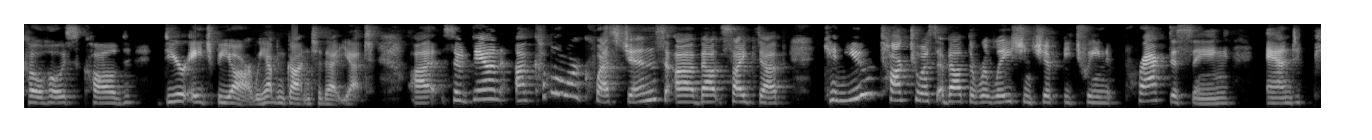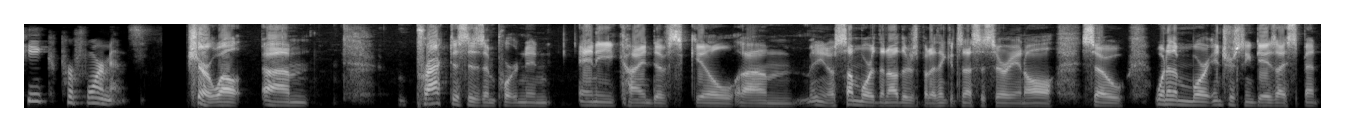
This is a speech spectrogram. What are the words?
co hosts called Dear HBR. We haven't gotten to that yet. Uh, so, Dan, a couple more questions uh, about Psyched Up. Can you talk to us about the relationship between practicing and peak performance? Sure. Well, um, practice is important in any kind of skill, um, you know, some more than others, but I think it's necessary in all. So, one of the more interesting days I spent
